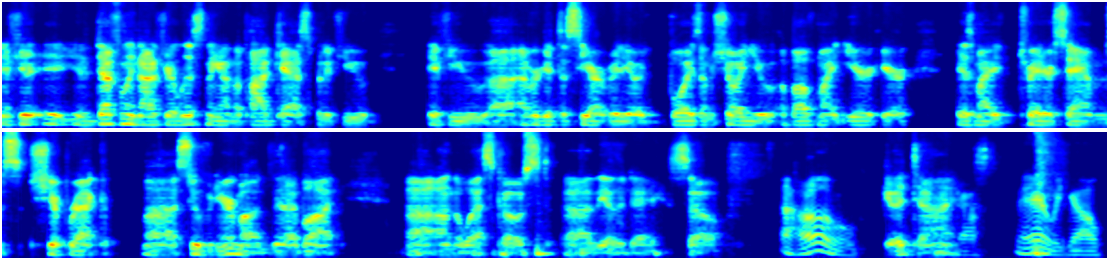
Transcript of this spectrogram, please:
and if you're, you're definitely not if you're listening on the podcast. But if you if you uh, ever get to see our video, boys, I'm showing you above my ear here is my Trader Sam's shipwreck uh, souvenir mug that I bought uh, on the West Coast uh, the other day. So oh good There we times. go. There we go.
